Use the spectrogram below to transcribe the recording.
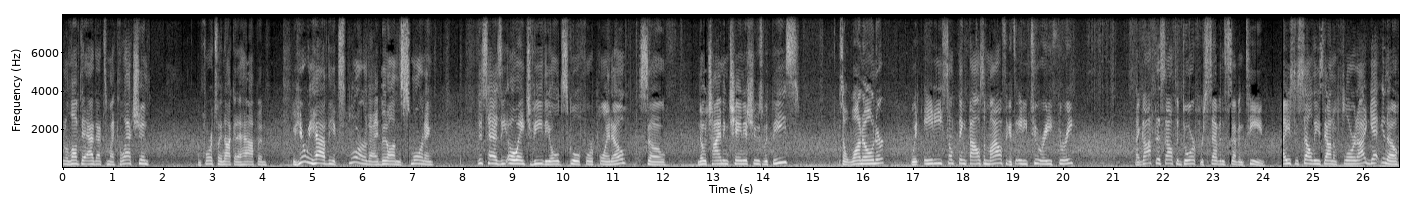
Would have loved to add that to my collection. Unfortunately, not going to happen. But here we have the Explorer that I bid on this morning. This has the OHV, the old school 4.0. So no timing chain issues with these. It's a one owner with 80 something thousand miles. I think it's 82 or 83. I got this out the door for 717. I used to sell these down in Florida. I get, you know,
